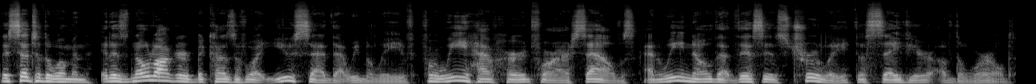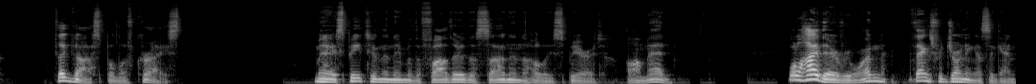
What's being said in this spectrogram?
They said to the woman, It is no longer because of what you said that we believe, for we have heard for ourselves, and we know that this is truly the Savior of the world. The Gospel of Christ. May I speak to you in the name of the Father, the Son, and the Holy Spirit. Amen. Well, hi there everyone. Thanks for joining us again.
